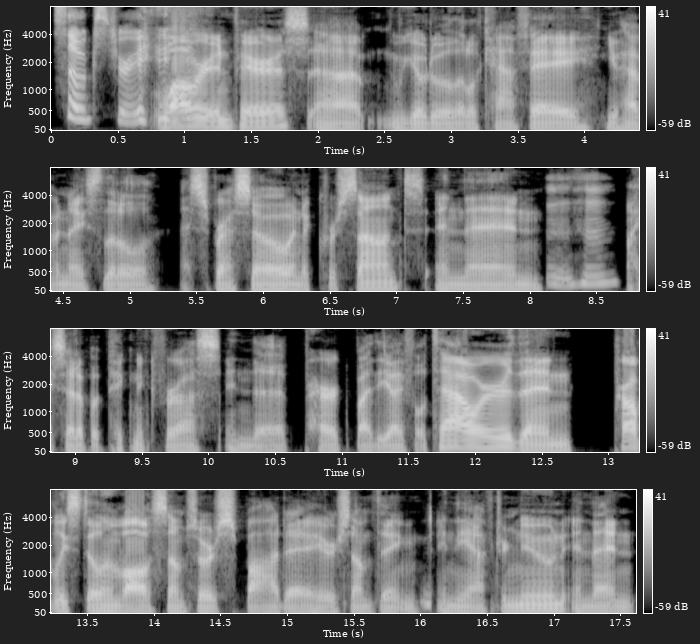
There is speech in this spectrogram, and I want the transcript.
So extreme. while we're in Paris, uh, we go to a little cafe. You have a nice little espresso and a croissant, and then mm-hmm. I set up a picnic for us in the park by the Eiffel Tower. Then probably still involves some sort of spa day or something in the afternoon, and then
